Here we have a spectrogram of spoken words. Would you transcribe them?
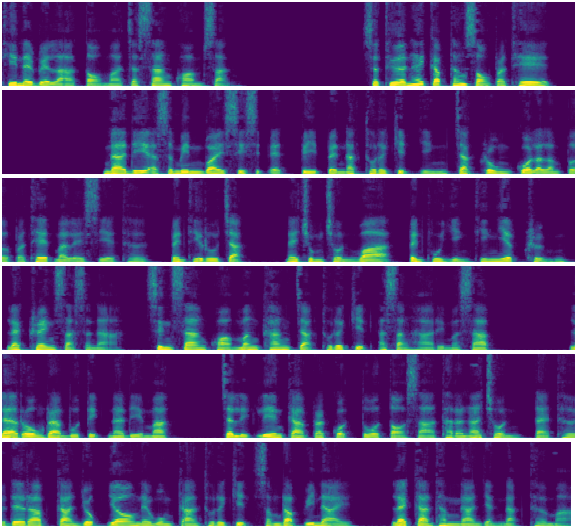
ที่ในเวลาต่อมาจะสร้างความสั่น สะเทือนให้กับทั้งสองประเทศ นาดีอัสมินวัย 41 ปีเป็นนักธุรกิจหญิงจากกรุงกัวลาลัมเปอร์ประเทศมาเลเซียเธอ เป็นที่รู้จักในชุมชนว่าเป็นผู้หญิงที่เงียบขรึมและเคร่งศาสนา ซึ่งสร้างความมั่งคั่งจากธุรกิจอสังหาริมทรัพย์ และโรงแรมบูติกนาเดียมักจะหลีกเลี่ยงการปรากฏตัวต่อสาธารณชน แต่เธอได้รับการยกย่องในวงการธุรกิจสำหรับวินัย และการทำงานอย่างหนักเธอมา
